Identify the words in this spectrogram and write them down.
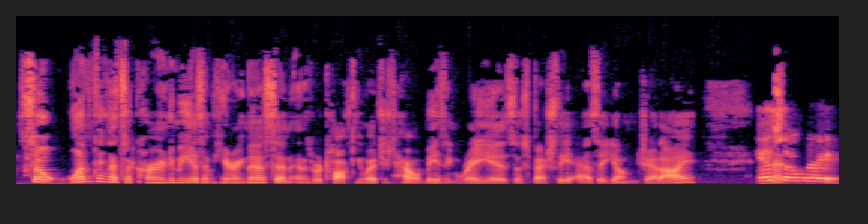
So one thing that's occurring to me as I'm hearing this, and, and as we're talking about just how amazing Rey is, especially as a young Jedi. Yeah, so great.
